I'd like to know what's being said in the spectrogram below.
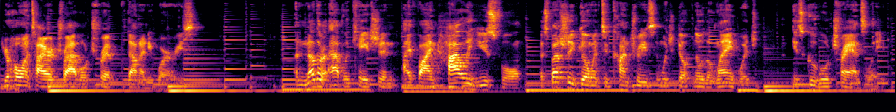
your whole entire travel trip without any worries. Another application I find highly useful, especially going to countries in which you don't know the language, is Google Translate.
